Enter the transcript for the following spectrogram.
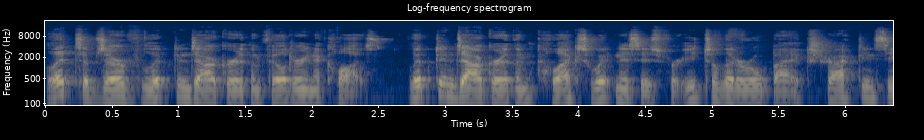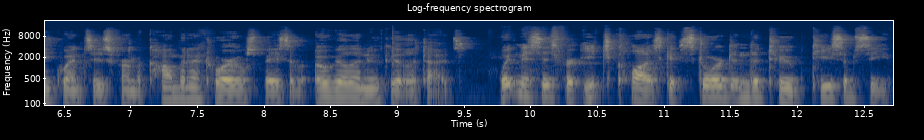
Let's observe Lipton's algorithm filtering a clause. Lipton's algorithm collects witnesses for each literal by extracting sequences from a combinatorial space of oligonucleotides. Witnesses for each clause get stored in the tube T sub C.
